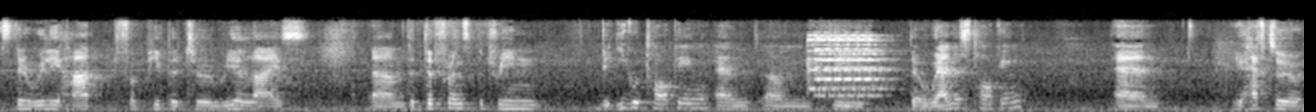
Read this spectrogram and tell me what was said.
still really hard for people to realize um, the difference between the ego talking and um, the, the awareness talking, and you have to.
